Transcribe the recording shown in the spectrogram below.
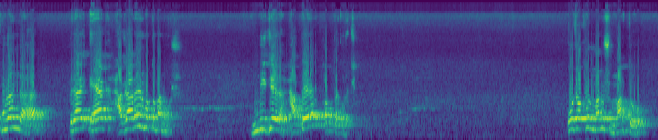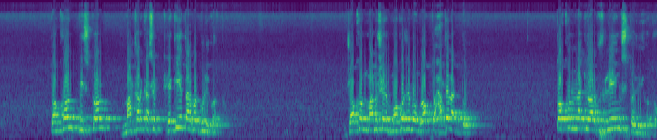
কুলাঙ্গার প্রায় এক হাজারের মতো মানুষ নিজের হাতে হত্যা করেছে। ও যখন মানুষ মারত, তখন পিস্তল মাথার কাছে ঠেকিয়ে তারপর গুলি করত। যখন মানুষের মগজ এবং রক্ত হাতে লাগতো, তখন নাকি আর ফিলিংস তৈরি হতো।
